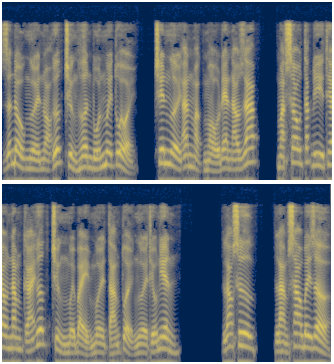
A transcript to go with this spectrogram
Dẫn đầu người nọ ước chừng hơn 40 tuổi, trên người ăn mặc màu đen áo giáp, mặt sau tắc đi theo năm cái ước chừng 17-18 tuổi người thiếu niên. Lão sư, làm sao bây giờ?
